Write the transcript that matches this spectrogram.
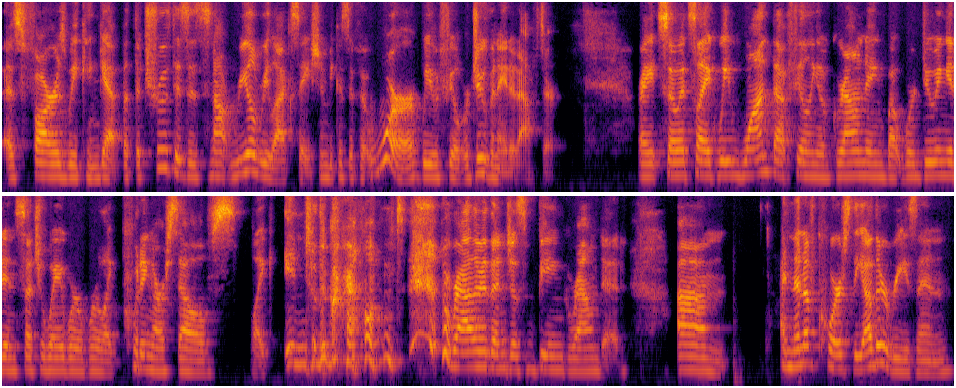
as far as we can get. But the truth is it's not real relaxation because if it were we would feel rejuvenated after right? So it's like we want that feeling of grounding but we're doing it in such a way where we're like putting ourselves like into the ground rather than just being grounded. Um and then of course the other reason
